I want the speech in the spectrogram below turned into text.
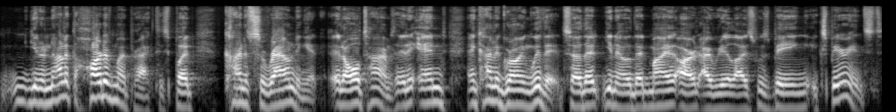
you know, not at the heart of my practice, but kind of surrounding it at all times, and and and kind of growing with it, so that you know that my art I realized was being experienced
